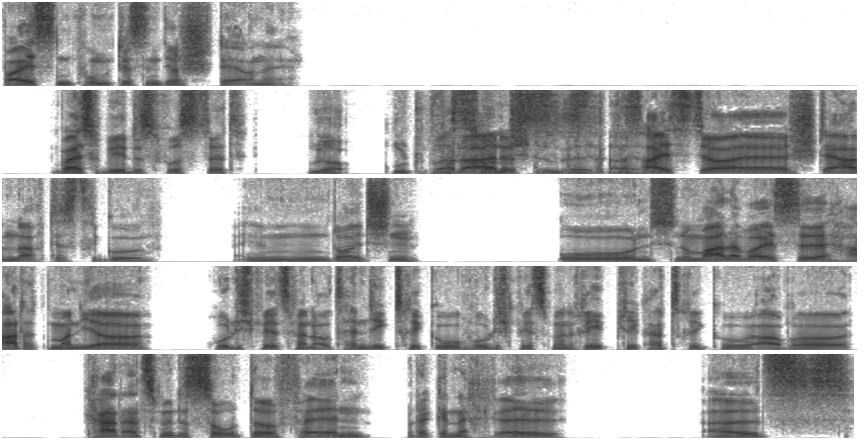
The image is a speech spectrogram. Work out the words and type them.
weißen Punkte sind ja Sterne. Weißt du, ob ihr das wusstet? Ja, gut, was Von sonst das, im das, Weltall. das heißt ja äh, Stern nach das Trikot im Deutschen. Und normalerweise hadert man ja, hole ich mir jetzt mein Authentic-Trikot, hole ich mir jetzt mein Replika-Trikot, aber gerade als Minnesota-Fan oder generell als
